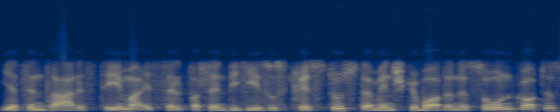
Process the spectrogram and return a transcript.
Ihr zentrales Thema ist selbstverständlich Jesus Christus, der menschgewordene Sohn Gottes,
